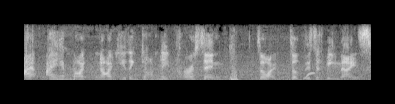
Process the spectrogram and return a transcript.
I, I am not not using dominate person. So I so this is being nice.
